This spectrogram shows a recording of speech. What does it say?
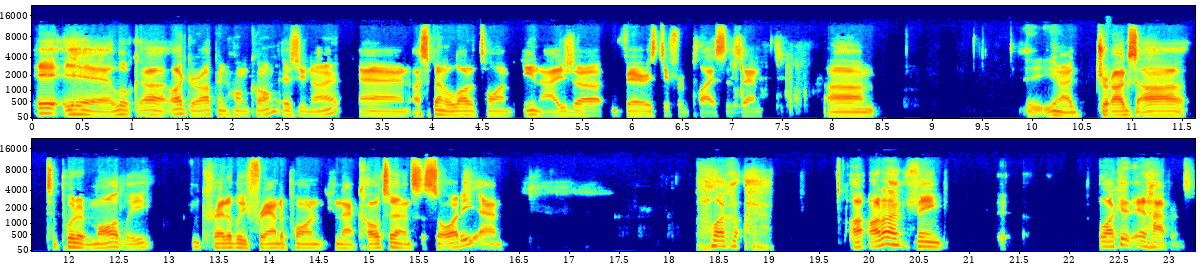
It, yeah, look, uh, I grew up in Hong Kong, as you know, and I spent a lot of time in Asia, various different places, and um, you know, drugs are, to put it mildly, incredibly frowned upon in that culture and society, and like, I, I don't think, like, it, it happens.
